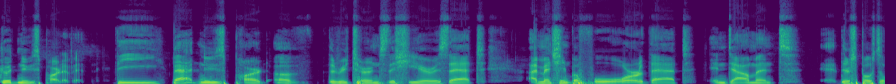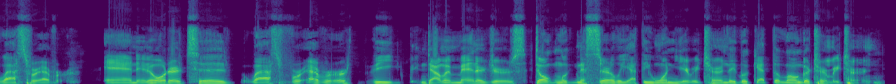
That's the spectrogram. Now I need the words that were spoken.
good news part of it. The bad news part of the returns this year is that I mentioned before that endowment, they're supposed to last forever. And in order to last forever, the endowment managers don't look necessarily at the one year return, they look at the longer term return.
